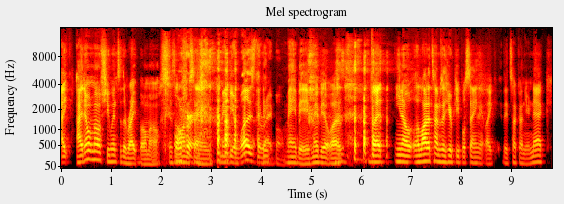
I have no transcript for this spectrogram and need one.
I, I don't know if she went to the right Bomoh. Is all I'm saying. maybe it was the think right bomoh. Maybe, maybe it was. but you know, a lot of times I hear people saying it like they tuck on your neck,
